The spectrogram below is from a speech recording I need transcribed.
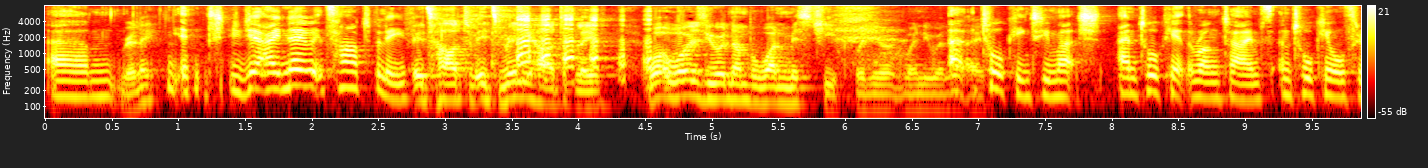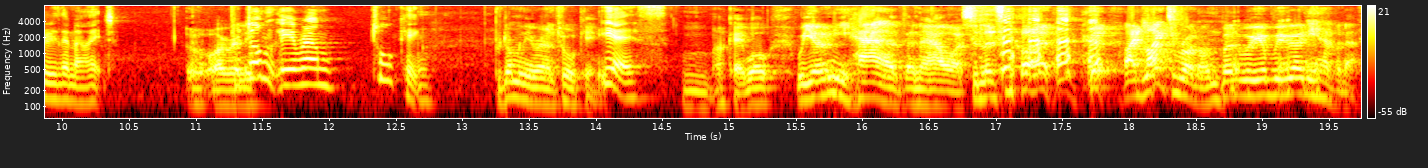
Um, really? yeah, I know it's hard to believe. It's hard to. It's really hard to believe. What, what was your number one mischief when you were when you were that Uh, talking too much and talking at the wrong times and talking all through the night. Oh, oh, really? Predominantly around talking. Predominantly around talking. Yes. Mm, okay. Well, we only have an hour, so let's. I'd like to run on, but we, we only have an hour.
